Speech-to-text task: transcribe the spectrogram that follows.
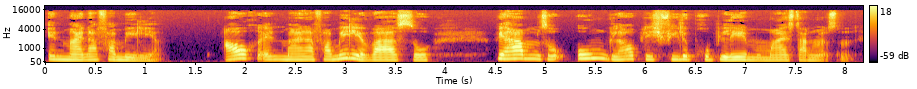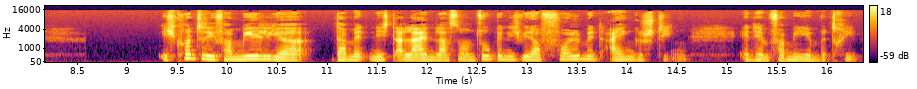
In meiner Familie. Auch in meiner Familie war es so, wir haben so unglaublich viele Probleme meistern müssen. Ich konnte die Familie damit nicht allein lassen und so bin ich wieder voll mit eingestiegen in dem Familienbetrieb.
